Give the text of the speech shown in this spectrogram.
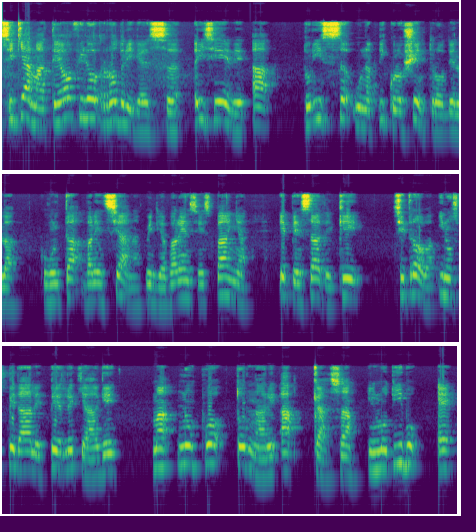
Si chiama Teofilo Rodriguez, risiede a Turis, un piccolo centro della comunità valenziana, quindi a Valencia in Spagna, e pensate che si trova in ospedale per le piaghe, ma non può tornare a casa. Il motivo è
